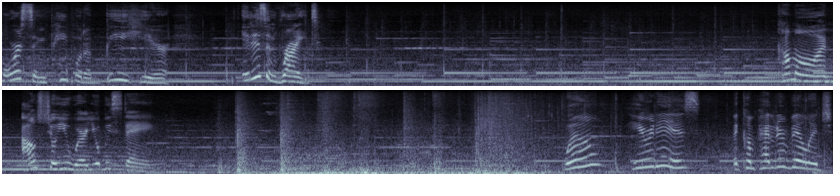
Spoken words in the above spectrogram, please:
Forcing people to be here. It isn't right. Come on, I'll show you where you'll be staying. Well, here it is. The competitor village.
